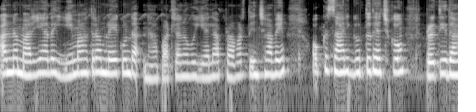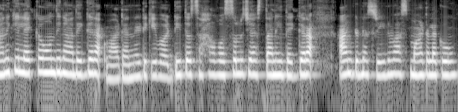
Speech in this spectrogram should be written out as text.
అన్న మర్యాద ఏమాత్రం లేకుండా నా పట్ల నువ్వు ఎలా ప్రవర్తించావే? ఒక్కసారి గుర్తు తెచ్చుకో. ప్రతిదానికి లెక్క ఉంది నా దగ్గర. వాటన్నిటికీ వడ్డీతో సహా వసూలు చేస్తాను నీ దగ్గర అంటున్న శ్రీనివాస్ మాటలకు.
